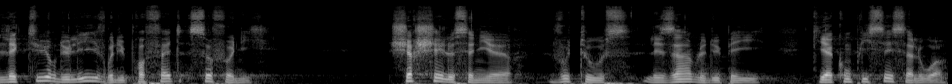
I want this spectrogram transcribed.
Lecture du livre du prophète Sophonie. Cherchez le Seigneur, vous tous, les humbles du pays, qui accomplissez sa loi.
